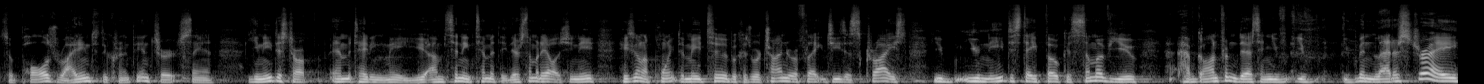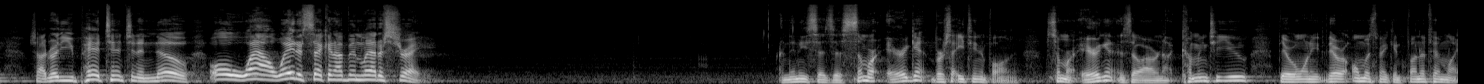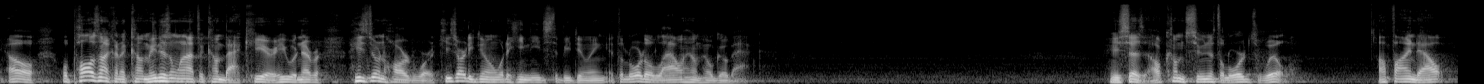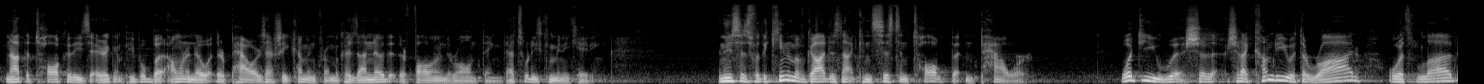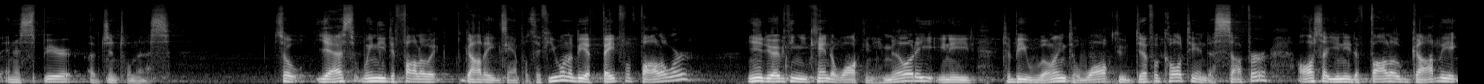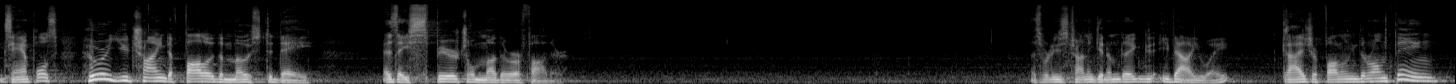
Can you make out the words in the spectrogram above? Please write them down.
So Paul's writing to the Corinthian church saying, you need to start imitating me. You, I'm sending Timothy. There's somebody else. You need, he's going to point to me too because we're trying to reflect Jesus Christ. You, you need to stay focused. Some of you have gone from this and you've, you've, you've been led astray. So I'd rather you pay attention and know, oh, wow, wait a second, I've been led astray. And then he says this some are arrogant, verse 18 and following. Some are arrogant as though I were not coming to you. They were, wanting, they were almost making fun of him, like, oh, well, Paul's not going to come. He doesn't want to have to come back here. He would never, he's doing hard work. He's already doing what he needs to be doing. If the Lord will allow him, he'll go back. He says, I'll come soon if the Lord's will. I'll find out, not the talk of these arrogant people, but I want to know what their power is actually coming from because I know that they're following the wrong thing. That's what he's communicating. And he says, For the kingdom of God does not consist in talk, but in power. What do you wish? Should, should I come to you with a rod or with love and a spirit of gentleness? So, yes, we need to follow godly examples. If you want to be a faithful follower, you need to do everything you can to walk in humility. You need to be willing to walk through difficulty and to suffer. Also, you need to follow godly examples. Who are you trying to follow the most today as a spiritual mother or father? That's what he's trying to get them to evaluate. Guys you're following the wrong thing.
